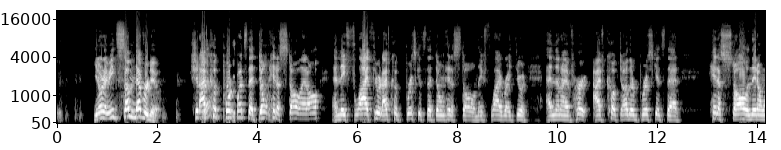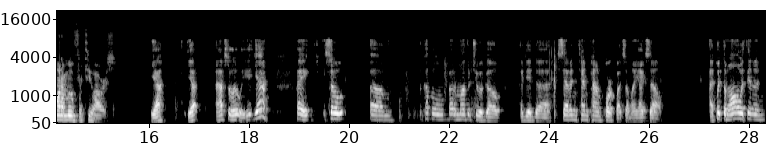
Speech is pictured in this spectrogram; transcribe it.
You know what I mean? Some never do. Shit, I've Yeah. cooked pork butts that don't hit a stall at all and they fly through it. I've cooked briskets that don't hit a stall and they fly right through it. And then I've heard I've cooked other briskets that hit a stall and they don't want to move for 2 hours. yeah. Yep. Absolutely. Yeah. Hey, so um, a couple, about a month or two ago, I did uh, seven 10 pound pork butts on my XL. I put them all within an,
